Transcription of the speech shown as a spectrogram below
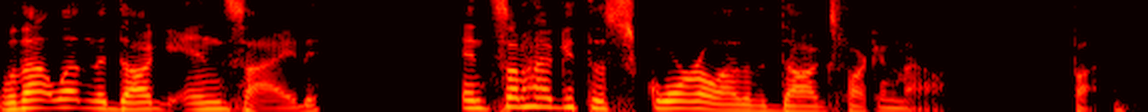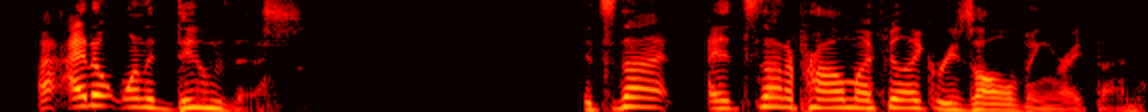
without letting the dog inside and somehow get the squirrel out of the dog's fucking mouth. Fine. I, I don't want to do this. It's not. It's not a problem. I feel like resolving right then. You know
